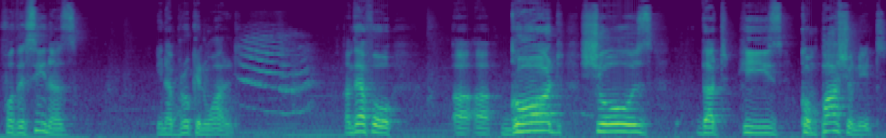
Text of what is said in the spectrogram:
for the sinners in a broken world. And therefore, uh, uh, God shows that He is compassionate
